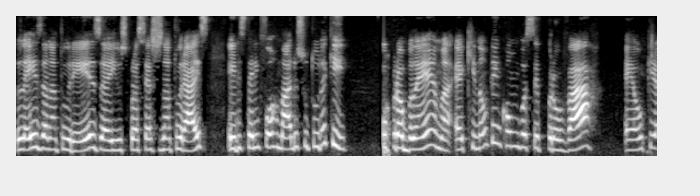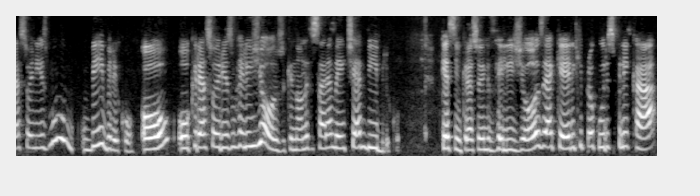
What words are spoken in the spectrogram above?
leis da natureza e os processos naturais, eles terem formado isso tudo aqui. O problema é que não tem como você provar é o criacionismo bíblico ou o criacionismo religioso, que não necessariamente é bíblico. Porque assim, o criacionismo religioso é aquele que procura explicar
